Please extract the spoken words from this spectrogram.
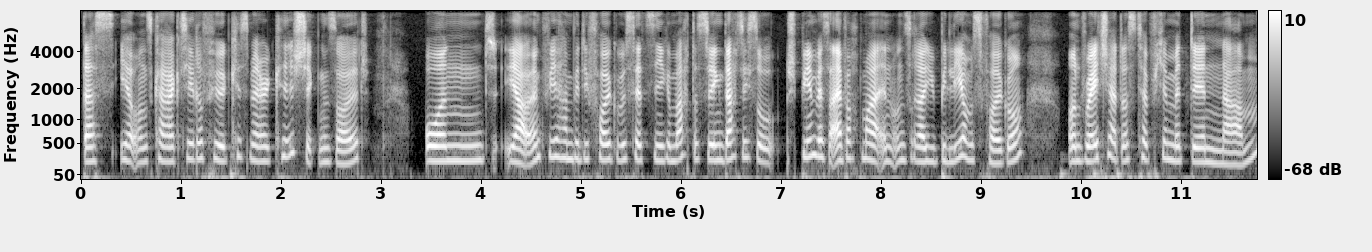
dass ihr uns Charaktere für Kiss Mary Kill schicken sollt. Und ja, irgendwie haben wir die Folge bis jetzt nie gemacht. Deswegen dachte ich so, spielen wir es einfach mal in unserer Jubiläumsfolge. Und Rachel hat das Töpfchen mit den Namen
